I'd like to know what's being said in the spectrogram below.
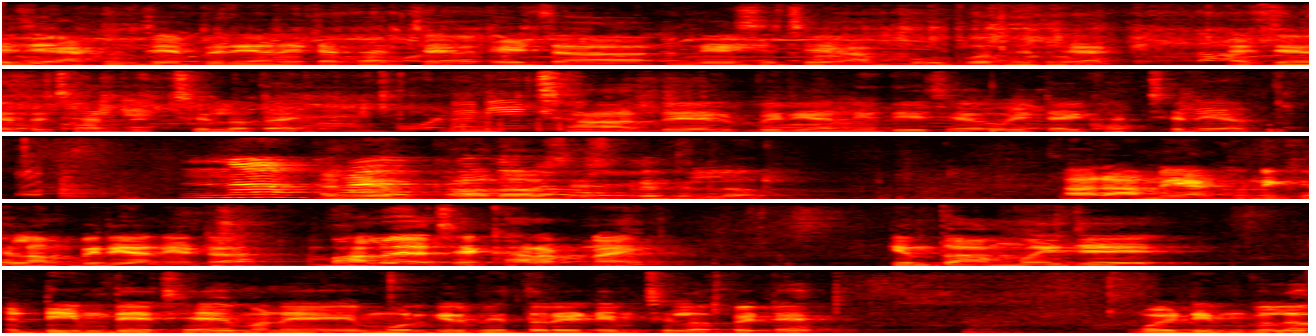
এই যে এখন যে বিরিয়ানিটা খাচ্ছে এটা নিয়ে এসেছে আব্বু কোথায় থেকে? জায়গাতে ছাদ দিচ্ছিল তাই। ছাদের বিরিয়ানি দিয়েছে ওইটাই খাচ্ছে রিয়াদ। রিয়াদ খাওয়া দাওয়া শেষ করে ফেলল। আর আমি এখনই খেলাম বিরিয়ানি এটা ভালোই আছে খারাপ নাই। কিন্তু আম্মু এই যে ডিম দিয়েছে মানে মুরগির ভিতরে ডিম ছিল পেটে। ওই ডিমগুলো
